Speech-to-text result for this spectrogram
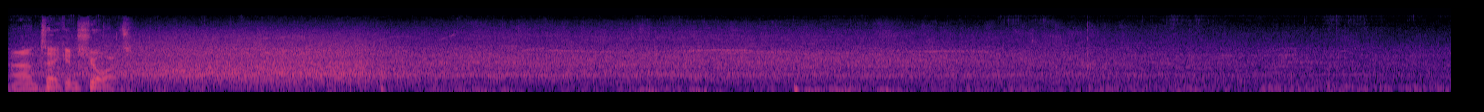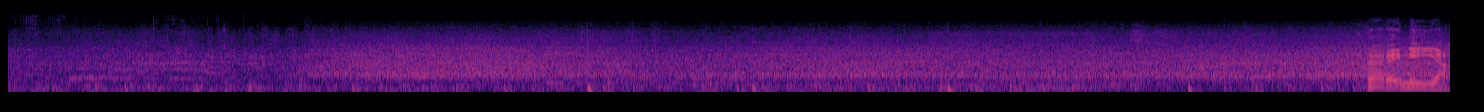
And taken short. Pere Milla.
